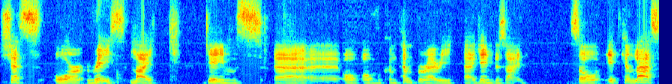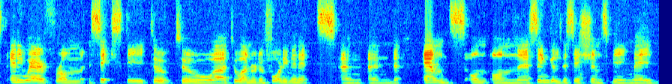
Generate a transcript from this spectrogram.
chess or race like games uh, of, of contemporary uh, game design so it can last anywhere from 60 to, to uh, 240 minutes and, and ends on, on single decisions being made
